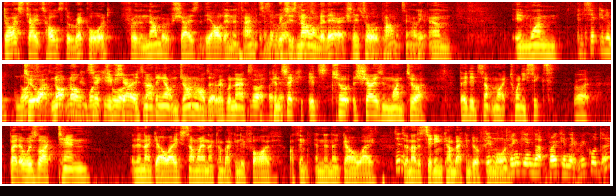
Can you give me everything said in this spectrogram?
Dire Straits holds the record for the number of shows at the old entertainment centre, which is no longer there. Actually, that's it's all right, apartments now. I think. Yeah. Um, in one consecutive nights. tour, not not Oh, consecutive tour. shows. No, I think Elton John holds that record. No, it's Right, okay. consecu- It's two shows in one tour. They did something like twenty six, Right. but it was like ten and then they'd go away somewhere and they come back and do five, I think, and then they'd go away Didn't- to another city and come back and do a few Didn't more. Pink end up breaking that record though?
